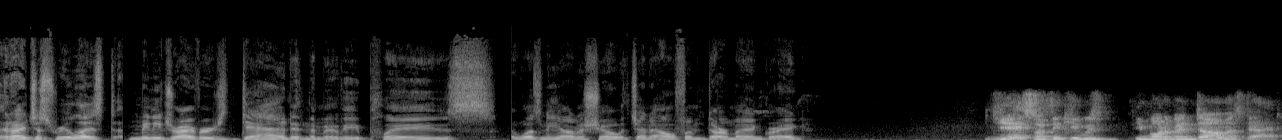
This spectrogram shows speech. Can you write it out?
And I just realized Minnie Driver's dad in the movie plays. Wasn't he on a show with Jenna Elfman, Dharma, and Greg? Yes, I think he was. He might have been Dharma's dad.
